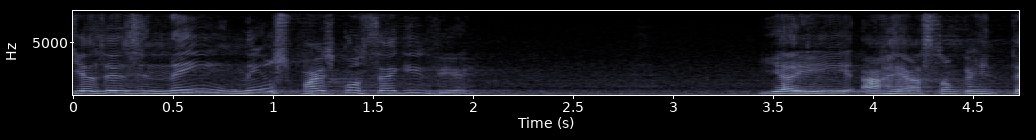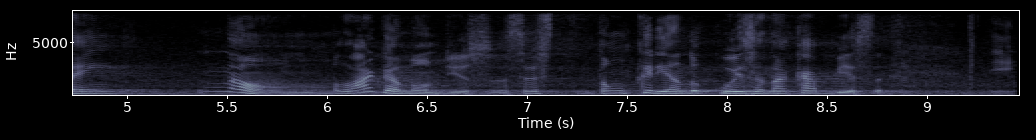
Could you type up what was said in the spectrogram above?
que às vezes nem, nem os pais conseguem ver. E aí a reação que a gente tem, não, larga a mão disso, vocês estão criando coisa na cabeça. E,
